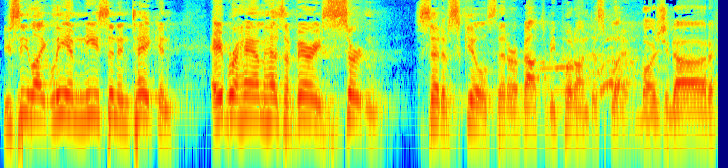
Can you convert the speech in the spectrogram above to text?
You see, like Liam Neeson and Taken, Abraham has a very certain set of skills that are about to be put on display. Bojdar.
